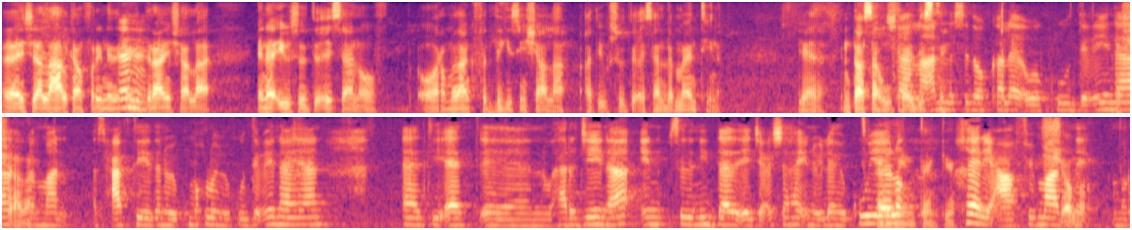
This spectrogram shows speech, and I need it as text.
ayaa insha allah halkaan fariin idinkaga diraa insha allah inaa igu soo duceysaan oo oo ramadaanka fadligiisa insha allah aad igu soo duceysaan dhammaantiina intaasaa ugu anna sidoo kale waa Insha Allah. dhammaan asxaabteedana way ku maqloyn way ku duceynayaan. Aad iyo aad waxaan rajeynaa in sida nidaada ay jeceshahay inuu ilaahay kuu yeelo. Kheyr iyo caafimaadne Allah. mar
